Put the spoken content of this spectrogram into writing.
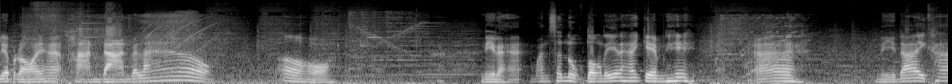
เรียบร้อยฮะผ่านด่านไปแล้วโอ้โห นี่แหละฮะ มันสนุกตรงนี้นะฮะเกมนี้อ่านี่ได้ค่า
